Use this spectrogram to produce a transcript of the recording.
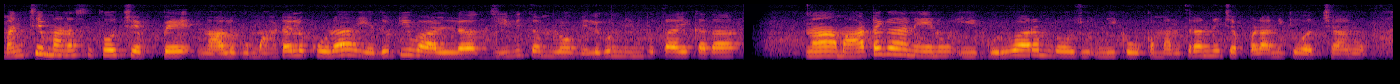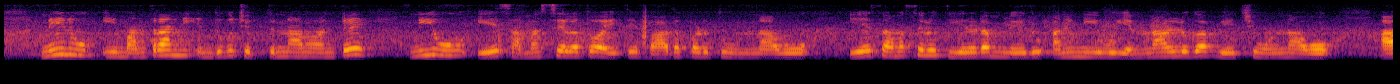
మంచి మనసుతో చెప్పే నాలుగు మాటలు కూడా ఎదుటి వాళ్ళ జీవితంలో వెలుగు నింపుతాయి కదా. నా మాటగా నేను ఈ గురువారం రోజు నీకు ఒక మంత్రాన్ని చెప్పడానికి వచ్చాను. నేను ఈ మంత్రాన్ని ఎందుకు చెప్తున్నాను అంటే నీవు ఏ సమస్యలతో అయితే బాధపడుతూ ఉన్నావో ఏ సమస్యలు తీరడం లేదు అని నీవు ఎన్నాళ్ళుగా వేచి ఉన్నావో ఆ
